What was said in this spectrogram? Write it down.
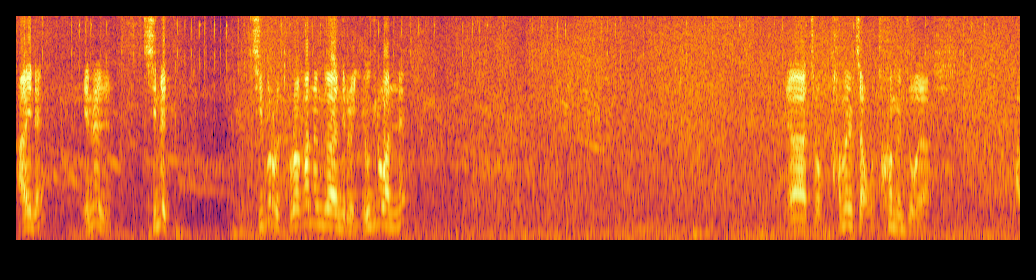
아니네 얘네 지네 집으로 돌아가는 게 아니라 여기로 왔네? 야 저 파멸자 어떡하면 좋아요 아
